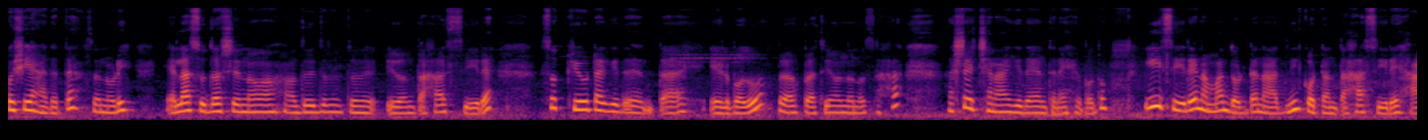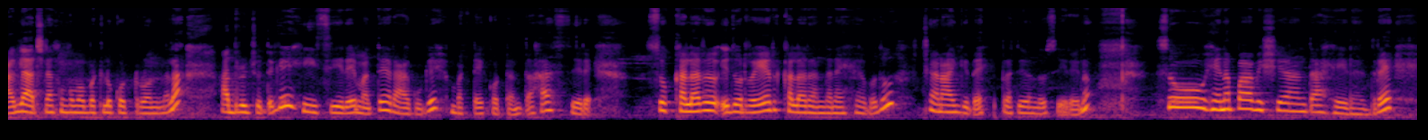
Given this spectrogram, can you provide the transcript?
ಖುಷಿ ಆಗುತ್ತೆ. ಸೊ ನೋಡಿ, ಎಲ್ಲ ಸುದರ್ಶನ ಅದು ಇದು ಇರುವಂತಹ ಸೀರೆ. ಸೊ ಕ್ಯೂಟಾಗಿದೆ ಅಂತ ಹೇಳ್ಬೋದು. ಪ್ರ, ಪ್ರತಿಯೊಂದನ್ನು ಸಹ ಅಷ್ಟೇ ಚೆನ್ನಾಗಿದೆ ಅಂತಲೇ ಹೇಳ್ಬೋದು. ಈ ಸೀರೆ ನಮ್ಮ ದೊಡ್ಡ ನಾದಿನಿ ಕೊಟ್ಟಂತಹ ಸೀರೆ. ಆಗಲೇ ಅರ್ಚನಾ ಕುಂಕುಮ ಬಟ್ಲು ಕೊಟ್ಟರು ಅಂದಲ್ಲ ಅದ್ರ ಜೊತೆಗೆ ಈ ಸೀರೆ ಮತ್ತು ರಾಗುಗೆ ಬಟ್ಟೆ ಕೊಟ್ಟಂತಹ ಸೀರೆ. ಸೊ ಕಲರ್ ಇದು ರೇರ್ ಕಲರ್ ಅಂತಲೇ ಹೇಳ್ಬೋದು. ಚೆನ್ನಾಗಿದೆ ಪ್ರತಿಯೊಂದು ಸೀರೆನೂ. ಸೊ ಏನಪ್ಪ ವಿಷಯ ಅಂತ ಹೇಳಿದ್ರೆ,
